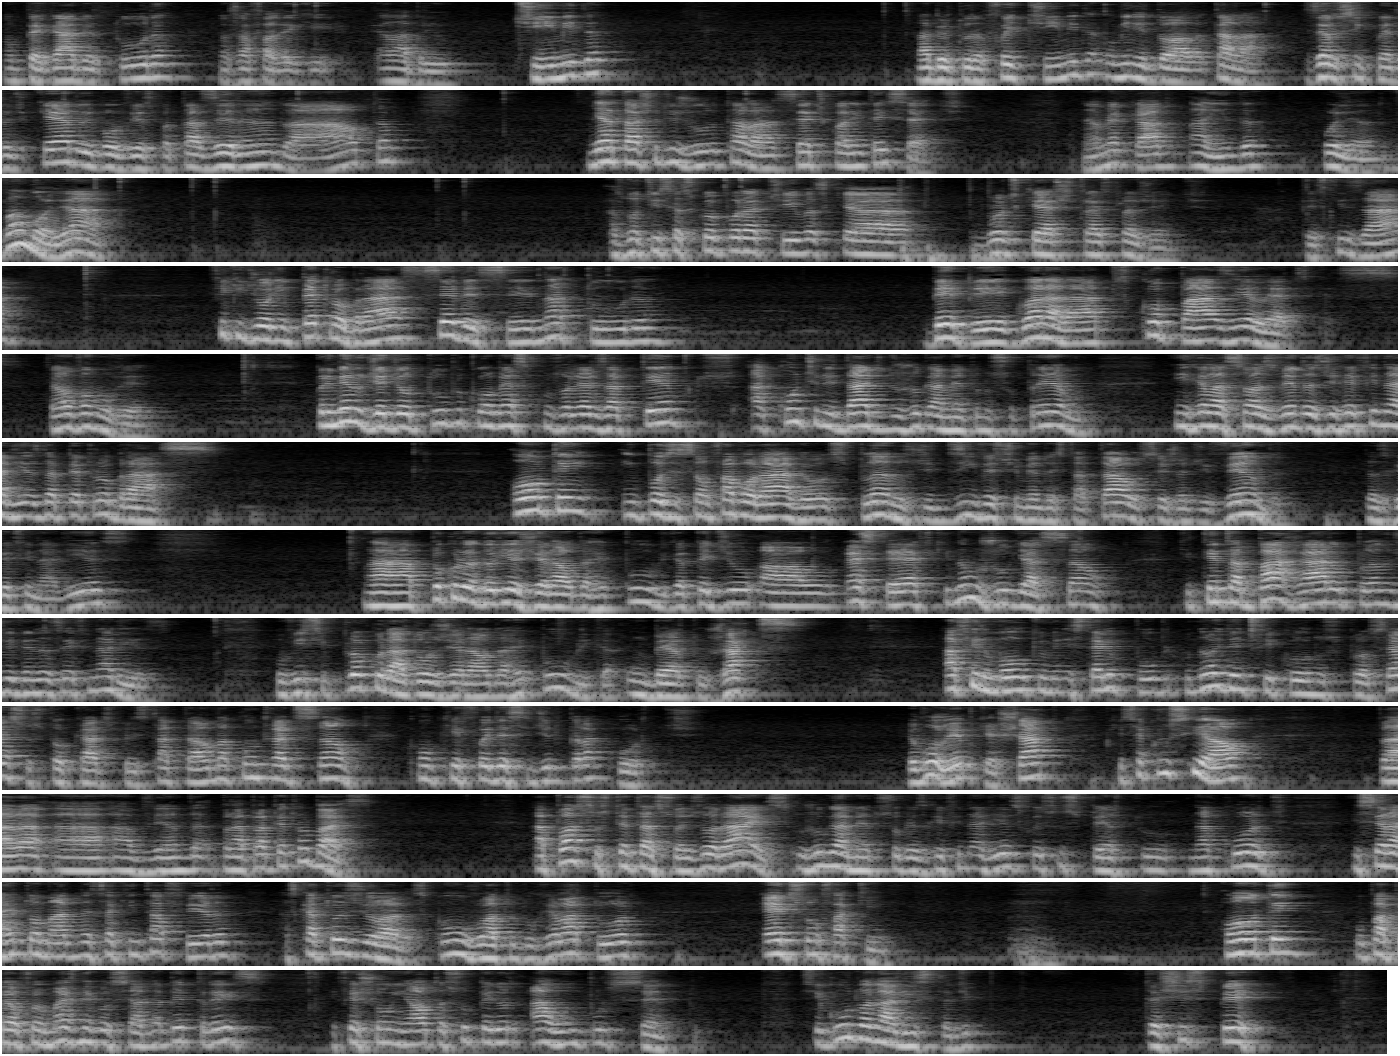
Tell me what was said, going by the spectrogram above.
Vamos pegar a abertura, eu já falei que ela abriu tímida, a abertura foi tímida, o mini dólar está lá 0,50 de queda, o Ibovespa está zerando a alta e a taxa de juros está lá 7,47. Né? O mercado ainda olhando. Vamos olhar as notícias corporativas que a Broadcast traz para gente. Pesquisar. Fique de olho em Petrobras, CVC, Natura, BB, Guararapes, Copaz e Elétricas. Então vamos ver. Primeiro dia de outubro começa com os olhares atentos à continuidade do julgamento no Supremo em relação às vendas de refinarias da Petrobras. Ontem, em posição favorável aos planos de desinvestimento estatal, ou seja, de venda das refinarias, a Procuradoria-Geral da República pediu ao STF que não julgue a ação que tenta barrar o plano de venda das refinarias. O vice-procurador-geral da República, Humberto Jacques, afirmou que o Ministério Público não identificou nos processos tocados pelo estatal uma contradição com o que foi decidido pela Corte. Eu vou ler porque é chato, porque isso é crucial para a, a venda, para, a Petrobras. Após sustentações orais, o julgamento sobre as refinarias foi suspenso na Corte e será retomado nesta quinta-feira, às 14 horas, com o voto do relator Edson Fachin. Ontem, o papel foi o mais negociado na B3 e fechou em alta superior a 1%. Segundo o analista de, da XP,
